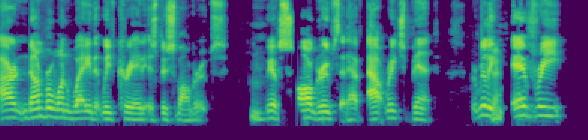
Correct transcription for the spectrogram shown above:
our number one way that we've created is through small groups. Mhm. We have small groups that have outreach bent, but really Okay. every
